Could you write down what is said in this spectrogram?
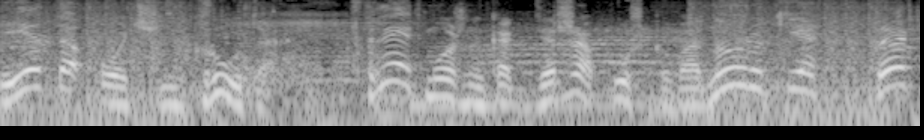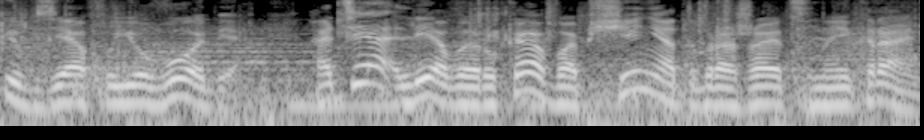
и это очень круто. Стрелять можно как держа пушку в одной руке, так и взяв ее в обе. Хотя левая рука вообще не отображается на экране.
